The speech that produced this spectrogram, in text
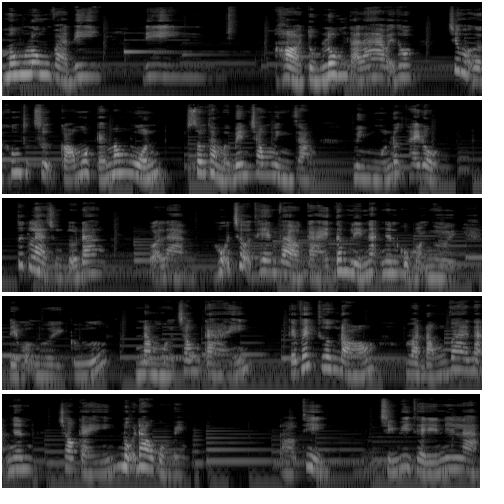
mông lung và đi đi hỏi tùm lum tà la vậy thôi. Chứ mọi người không thực sự có một cái mong muốn sâu thẳm ở bên trong mình rằng mình muốn được thay đổi. Tức là chúng tôi đang gọi là hỗ trợ thêm vào cái tâm lý nạn nhân của mọi người để mọi người cứ nằm ở trong cái cái vết thương đó và đóng vai nạn nhân cho cái nỗi đau của mình. Đó thì chính vì thế nên là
